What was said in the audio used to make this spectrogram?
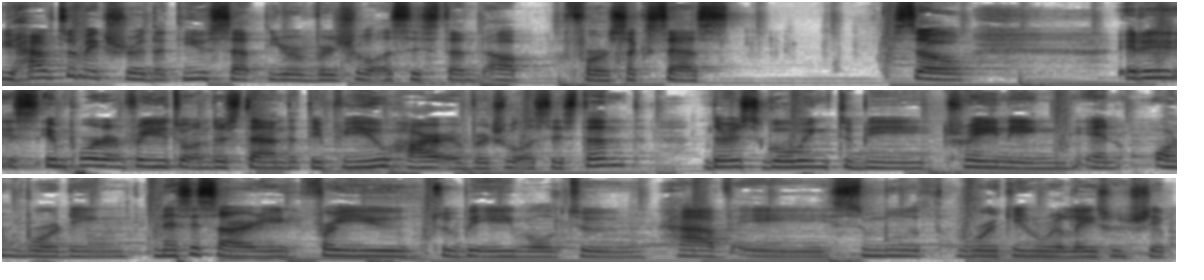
you have to make sure that you set your virtual assistant up for success. So, it is important for you to understand that if you hire a virtual assistant, there's going to be training and onboarding necessary for you to be able to have a smooth working relationship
